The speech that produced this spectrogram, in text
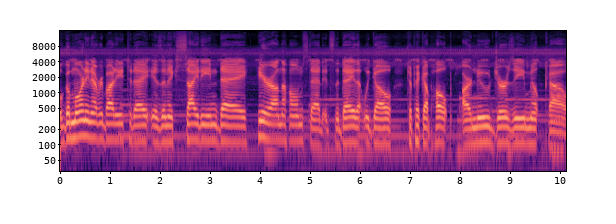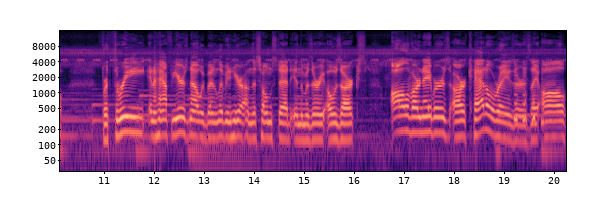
Well, good morning, everybody. Today is an exciting day here on the homestead. It's the day that we go to pick up Hope, our new Jersey milk cow. For three and a half years now, we've been living here on this homestead in the Missouri Ozarks. All of our neighbors are cattle raisers. they all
